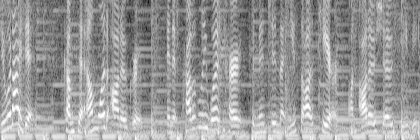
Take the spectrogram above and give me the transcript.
do what I did. Come to Elmwood Auto Group. And it probably wouldn't hurt to mention that you saw us here on Auto Show TV.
